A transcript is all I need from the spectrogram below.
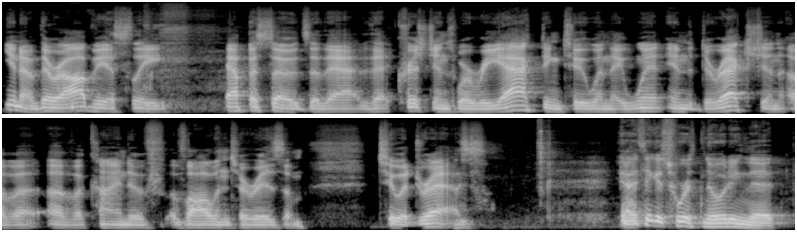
you know, there were obviously episodes of that that Christians were reacting to when they went in the direction of a of a kind of voluntarism to address. Yeah, I think it's worth noting that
